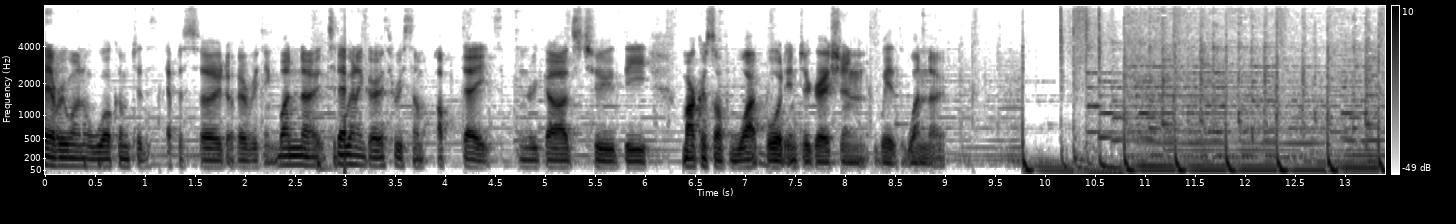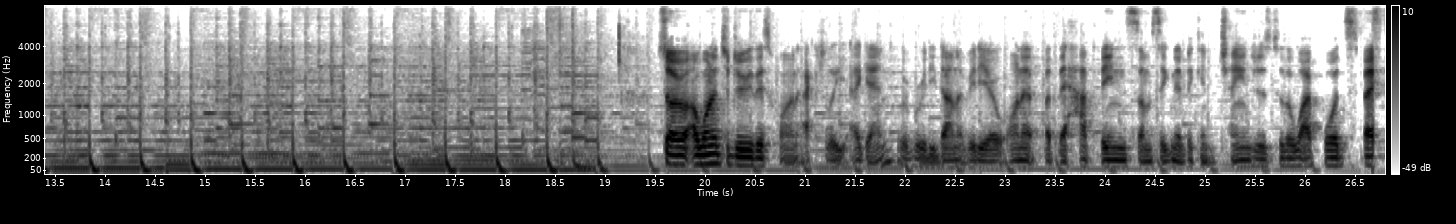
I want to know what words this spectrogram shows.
Hey everyone, welcome to this episode of Everything OneNote. Today we're going to go through some updates in regards to the Microsoft Whiteboard integration with OneNote. So I wanted to do this one actually again. We've already done a video on it, but there have been some significant changes to the whiteboard space.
